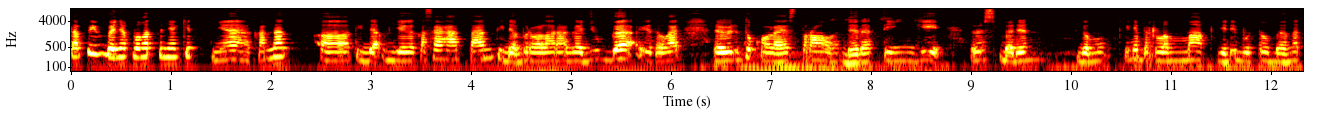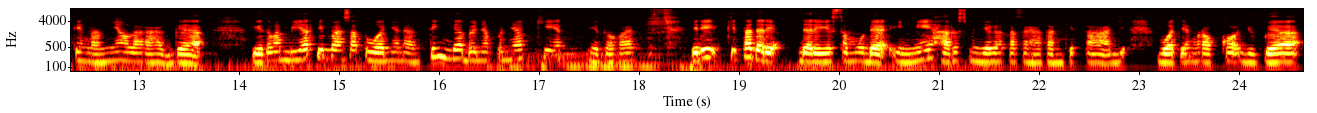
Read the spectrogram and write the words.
tapi banyak banget penyakitnya karena uh, tidak menjaga kesehatan, tidak berolahraga juga gitu kan. Dan itu kolesterol, darah tinggi, terus badan gemuk ini berlemak jadi butuh banget yang namanya olahraga gitu kan. Biar di masa tuanya nanti nggak banyak penyakit gitu kan. Jadi kita dari dari semuda ini harus menjaga kesehatan kita. Buat yang rokok juga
